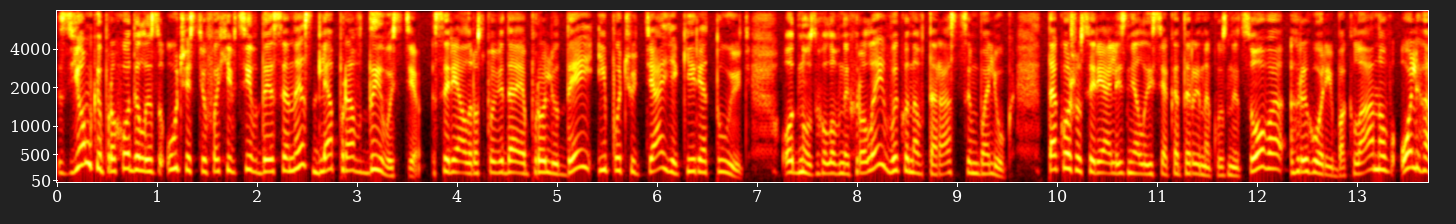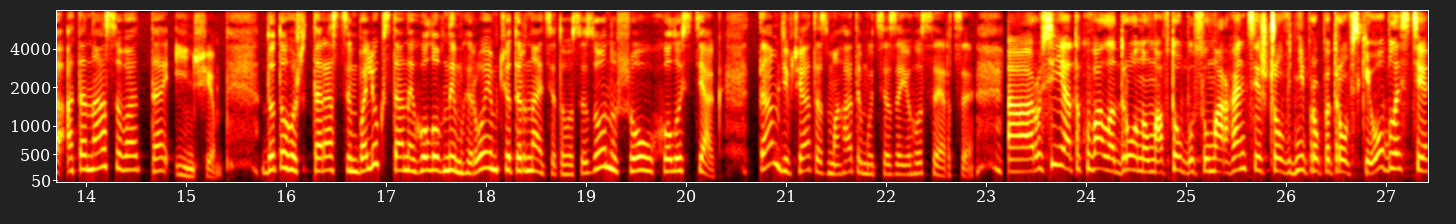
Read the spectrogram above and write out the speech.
Зйомки проходили з участю фахівців ДСНС для правдивості. Серіал розповідає про людей і почуття, які рятують. Одну з головних ролей виконав Тарас Цимбалюк. Також у серіалі знялися Катерина Кузнецова, Григорій Бакланов, Ольга Атанасова та інші. До того ж, Тарас Цимбалюк стане головним героєм 14-го сезону шоу Холостяк. Там дівчата змагатимуться за його серце. Росія атакувала дроном автобус у Марганці, що в Дніпропетровській області.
